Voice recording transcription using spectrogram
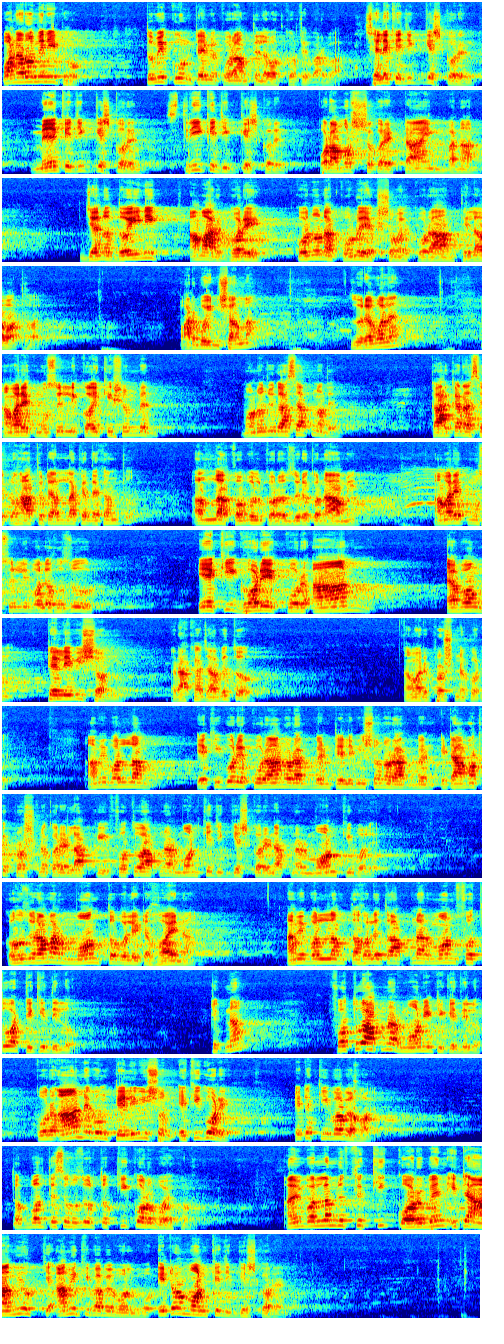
পনেরো মিনিট হোক, তুমি কোন টাইমে কোরআন তেলাওয়াত করতে পারবা ছেলেকে জিজ্ঞেস করেন, মেয়েকে জিজ্ঞেস করেন, স্ত্রীকে জিজ্ঞেস করেন পরামর্শ করে টাইম বানান। যেন দৈনিক আমার ঘরে কোনো না কোনো এক সময় কোরআন তেলাওয়াত হয়। পারব ইনশাল্লাহ জোরে বলেন। আমার এক মুসল্লি কয়, কি শুনবেন? মনোযোগ আছে আপনাদের? কার কার আছে? একটু হাত উঠে আল্লাহকে দেখান তো। আল্লাহ কবুল করো, জোরে কোনো আমি আমার এক মুসল্লি বলে, হুজুর, একই ঘরে কোরআন এবং টেলিভিশন রাখা যাবে তো? আমার প্রশ্ন করে। আমি বললাম একই করে কোরআনও রাখবেন, টেলিভিশনও রাখবেন? এটা আমাকে প্রশ্ন করে, লাভ কি? ফতো আপনার মনকে জিজ্ঞেস করেন, আপনার মন কি বলে? কহুজুর আমার মন তো বলে এটা হয় না। আমি বললাম, তাহলে তো আপনার মন ফতুয়া টিকি দিল। ঠিক না? ফতুয়া আপনার মনই টিকে দিল। কোরআন এবং টেলিভিশন একই করে? এটা কীভাবে হয়? তো বলতেছে, হুজুর, তো কি করব এখন? আমি বললাম যে, তুই কি করবেন? এটা আমিও আমি কীভাবে বলব? এটাও মনকে জিজ্ঞেস করেন।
